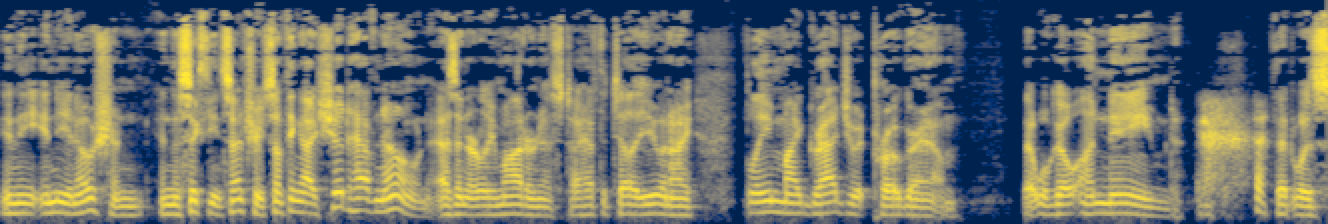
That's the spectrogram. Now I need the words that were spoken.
in the Indian Ocean in the 16th century, something I should have known as an early modernist, I have to tell you, and I blame my graduate program that will go unnamed that was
